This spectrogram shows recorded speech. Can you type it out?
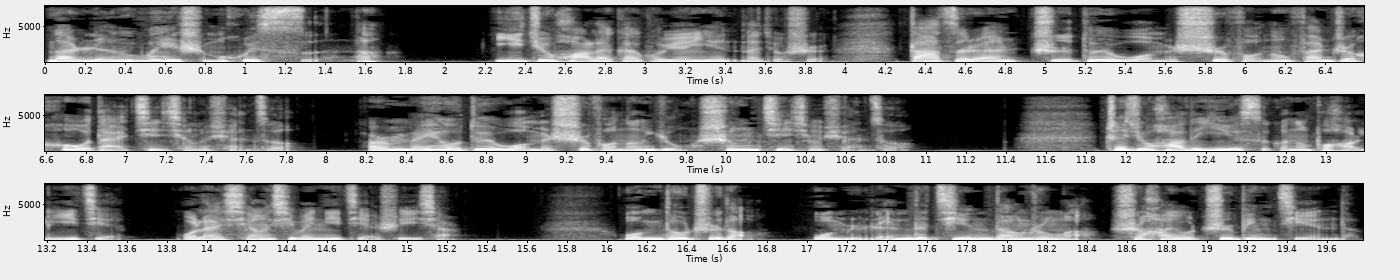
那人为什么会死呢？一句话来概括原因，那就是大自然只对我们是否能繁殖后代进行了选择，而没有对我们是否能永生进行选择。这句话的意思可能不好理解，我来详细为你解释一下。我们都知道，我们人的基因当中啊是含有致病基因的，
